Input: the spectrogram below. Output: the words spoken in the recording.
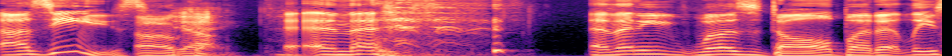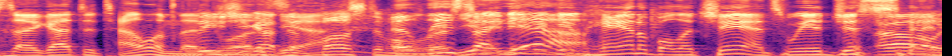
Aziz, Oh, okay. and then. And then he was dull, but at least I got to tell him that At least he you was. got to bust him At over. least. You I- didn't even give Hannibal a chance. We had just Oh, said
